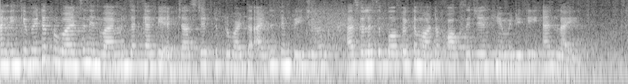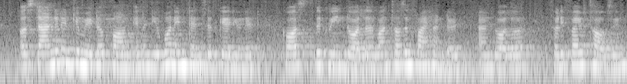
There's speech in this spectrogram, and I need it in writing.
An incubator provides an environment that can be adjusted to provide the ideal temperature as well as the perfect amount of oxygen, humidity and light. A standard incubator found in a newborn intensive care unit costs between $1,500 and $35,000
